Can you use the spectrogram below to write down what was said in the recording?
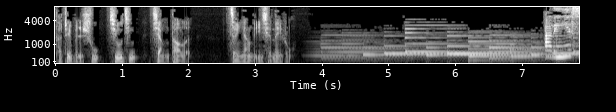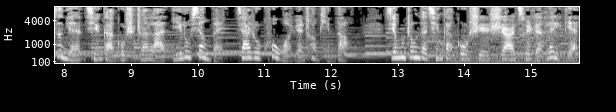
他这本书究竟讲到了怎样的一些内容。二零一四年情感故事专栏一路向北加入酷我原创频道，节目中的情感故事时而催人泪点，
